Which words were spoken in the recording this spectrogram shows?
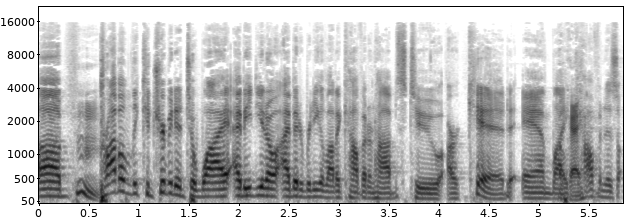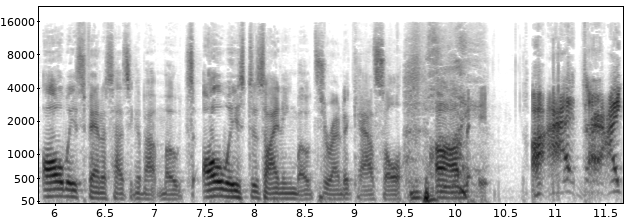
Uh, Hmm. Probably contributed to why. I mean, you know, I've been reading a lot of Calvin and Hobbes to our kid, and like Okay. Calvin is always fantasizing about moats, always designing moats around a castle. Um, I, I, I,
